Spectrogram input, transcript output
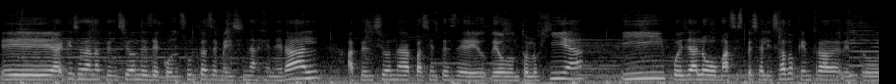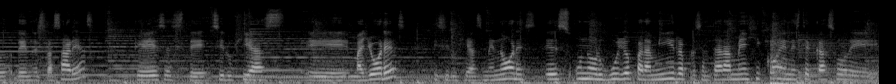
Eh, aquí se dan atención desde consultas de medicina general, atención a pacientes de, odontología y pues ya lo más especializado que entra dentro de nuestras áreas, que es este, cirugías eh, mayores y cirugías menores. Es un orgullo para mí representar a México en este caso de,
